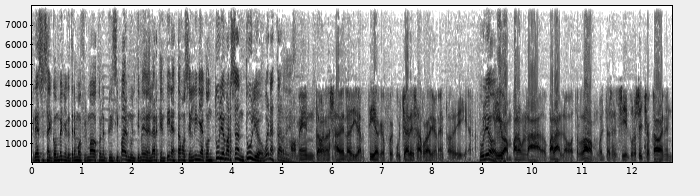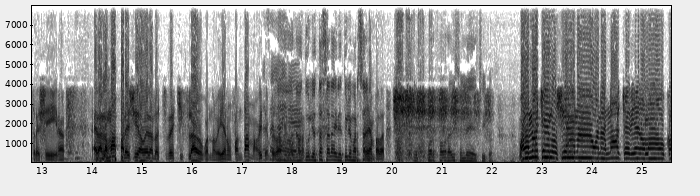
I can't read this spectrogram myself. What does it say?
gracias al convenio que tenemos firmado con el principal multimedia de la Argentina. Estamos en línea con Tulio Marzán. Tulio, buenas tardes. Un momento, no sabes la divertida que fue escuchar esa radio en estos días. Tulio. Iban para un lado, para el otro, daban vueltas en círculos, se chocaban entre sí, ¿no? Era lo más parecido a ver a los tres chiflados cuando veían un fantasma, ¿viste? Estás al aire. No, no, Tulio, estás al aire, Tulio Marzán. Por favor, avísenle, chicos. Buenas noches, Luciana. Buenas noches, Diego Lauco.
